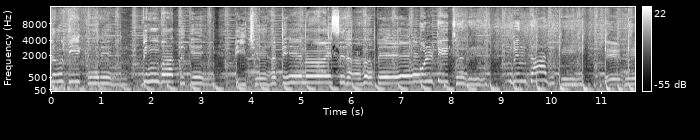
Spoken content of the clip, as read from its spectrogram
गलती करे बिन बात के पीछे हटे ना इस राह पे। उल्टी चले बिन ताल के टेढ़े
